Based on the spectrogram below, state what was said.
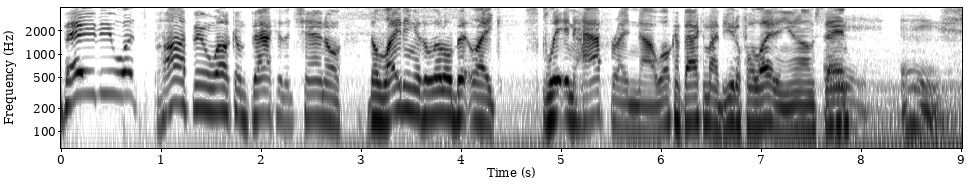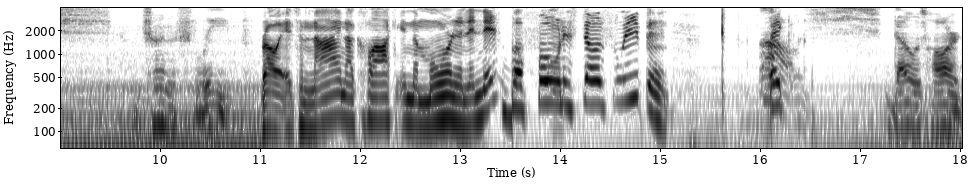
baby, what's poppin'? Welcome back to the channel. The lighting is a little bit like split in half right now. Welcome back to my beautiful lighting, you know what I'm saying? Hey, hey, shh. I'm trying to sleep. Bro, it's nine o'clock in the morning and this buffoon is still sleeping. Oh, like- oh, shh. That was hard.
